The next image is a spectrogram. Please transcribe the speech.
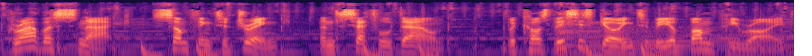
Grab a snack, something to drink, and settle down because this is going to be a bumpy ride.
